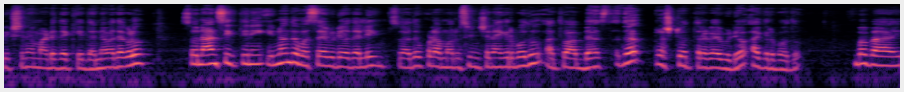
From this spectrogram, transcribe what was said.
ವೀಕ್ಷಣೆ ಮಾಡಿದ್ದಕ್ಕೆ ಧನ್ಯವಾದಗಳು. ಸೊ ನಾನು ಸಿಗ್ತೀನಿ ಇನ್ನೊಂದು ಹೊಸ ವಿಡಿಯೋದಲ್ಲಿ. ಸೊ ಅದು ಕೂಡ ಮರುಸಿಂಚನೆ ಆಗಿರ್ಬೋದು ಅಥವಾ ಅಭ್ಯಾಸದ ಪ್ರಶ್ನೋತ್ತರಗಳ ವಿಡಿಯೋ ಆಗಿರ್ಬೋದು. ಬಾಯ್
